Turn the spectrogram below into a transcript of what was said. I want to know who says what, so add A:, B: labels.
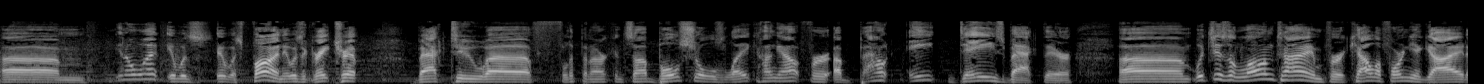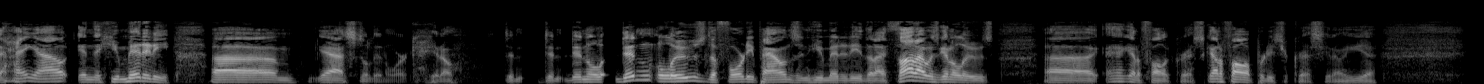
A: Um, you know what? It was it was fun. It was a great trip back to uh, Flippin, Arkansas, Bull Shoals Lake. Hung out for about eight days back there, um, which is a long time for a California guy to hang out in the humidity. Um, yeah, still didn't work. You know, didn't didn't didn't didn't lose the 40 pounds in humidity that I thought I was going to lose. Uh, I got to follow Chris. Got to follow producer Chris. You know, he. Uh,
